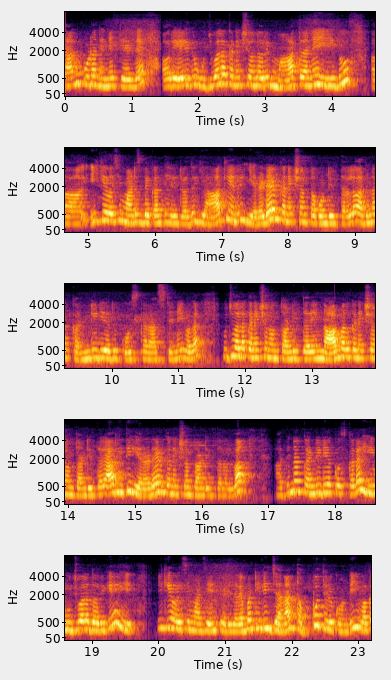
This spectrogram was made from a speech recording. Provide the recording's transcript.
ನಾನು ಕೂಡ ನಿನ್ನೆ ಕೇಳಿದೆ, ಅವ್ರು ಹೇಳಿದರು ಉಜ್ವಲ ಕನೆಕ್ಷನ್ ಅವ್ರಿಗೆ ಮಾತ್ರನೇ ಇದು ಇ ಕೆ ವೈ ಸಿ ಮಾಡಿಸ್ಬೇಕಂತ ಹೇಳಿರೋದು. ಯಾಕೆ ಅಂದರೆ ಎರಡೆರಡು ಕನೆಕ್ಷನ್ ತೊಗೊಂಡಿರ್ತಾರಲ್ಲ, ಅದನ್ನು ಕಂಡುಹಿಡಿಯೋದಕ್ಕೋಸ್ಕರ ಅಷ್ಟೇ ಇವಾಗ ಉಜ್ವಲ ಕನೆಕ್ಷನ್ ಒಂದು ತೊಗೊಂಡಿರ್ತಾರೆ ನಾರ್ಮಲ್ ಕನೆಕ್ಷನ್ ಒಂದು ತೊಗೊಂಡಿರ್ತಾರೆ. ಆ ರೀತಿ ಎರಡೆರಡು ಕನೆಕ್ಷನ್ ತೊಗೊಂಡಿರ್ತಾರಲ್ವ? ಅದನ್ನು ಕಂಡುಹಿಡಿಯೋಕ್ಕೋಸ್ಕರ ಈ ಉಜ್ವಲದವರಿಗೆ ಇ ಕೆ ವೈ ಸಿ ಮಾಡಿಸಿ ಅಂತ ಹೇಳಿದ್ದಾರೆ. ಬಟ್ ಇಲ್ಲಿ ಜನ ತಪ್ಪು ತಿಳ್ಕೊಂಡು ಇವಾಗ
